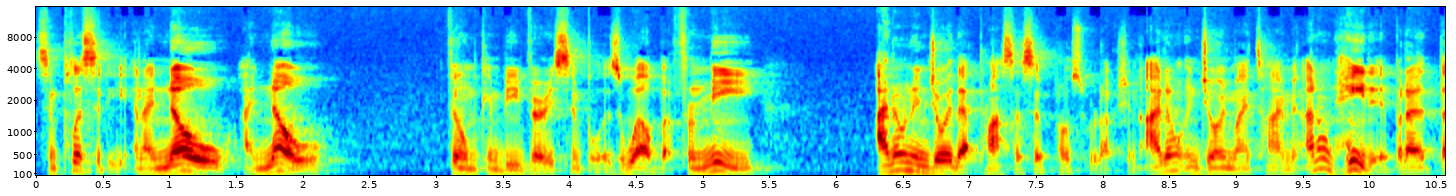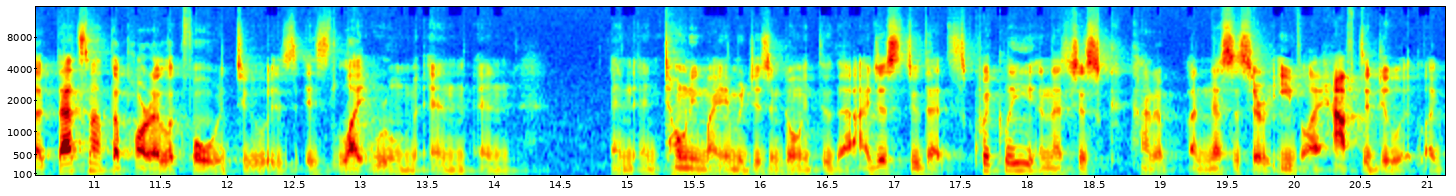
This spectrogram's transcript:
simplicity. And I know I know film can be very simple as well. But for me, I don't enjoy that process of post production. I don't enjoy my time. I don't hate it, but I, that's not the part I look forward to. Is is Lightroom and and and and toning my images and going through that. I just do that quickly, and that's just kind of a necessary evil. I have to do it. Like.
